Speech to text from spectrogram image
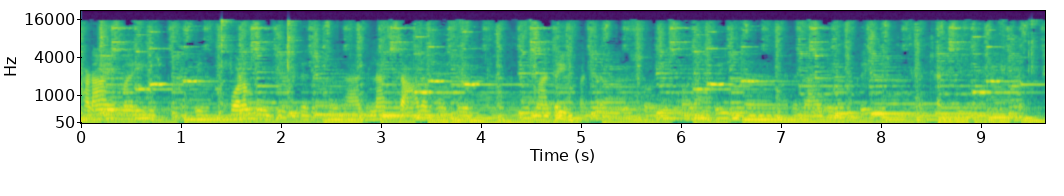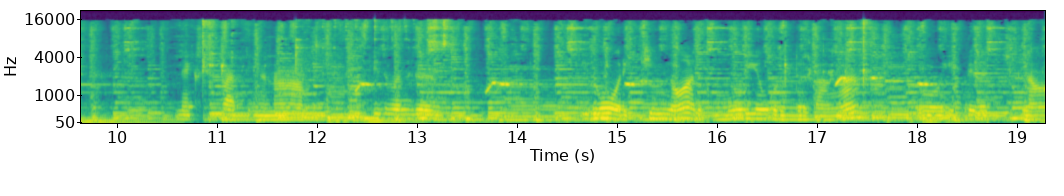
கடாய் மாதிரி யூஸ் பண்ணுறது குழம்பு ஊற்றி அதெல்லாம் சாதம் போட்டு மாதிரி பண்ணுறது ஸோ இது குழம்பு ஏதாவது இருக்குது நெக்ஸ்ட் பார்த்தீங்கன்னா இது வந்து இதுவும் ஒரு கிண்ணம் அதுக்கு மூடியும் கொடுத்துருக்காங்க. ஸோ இப்படி வச்சுக்கலாம்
